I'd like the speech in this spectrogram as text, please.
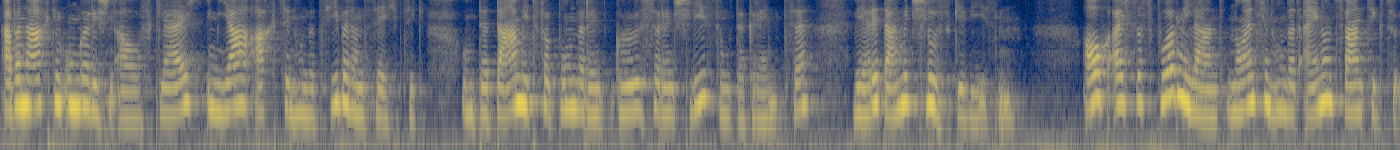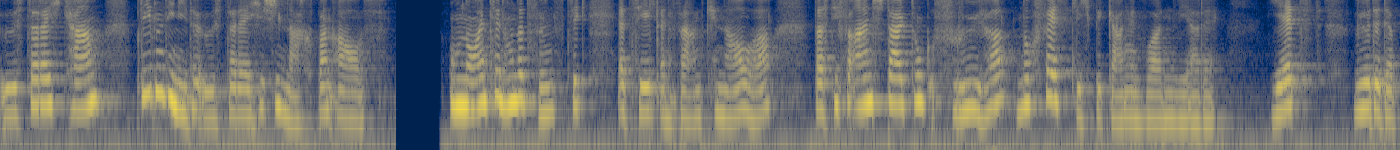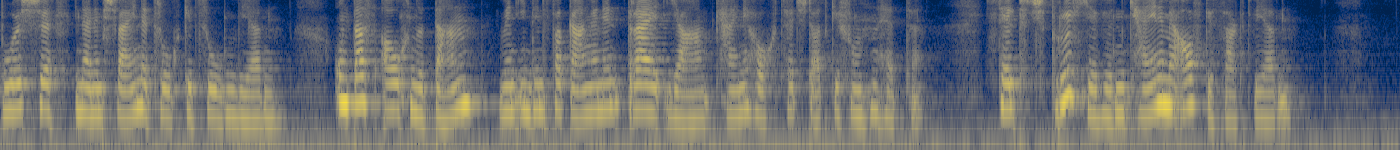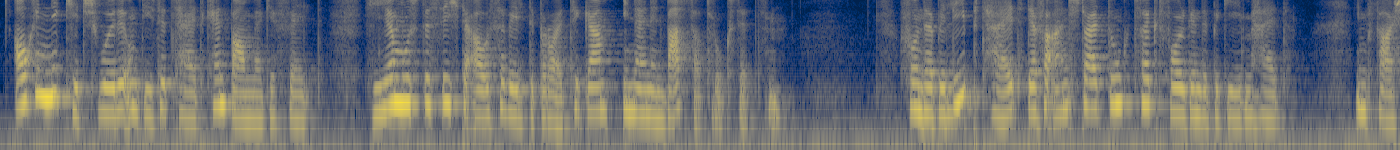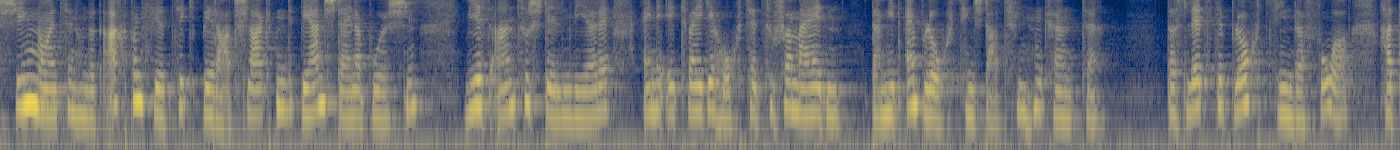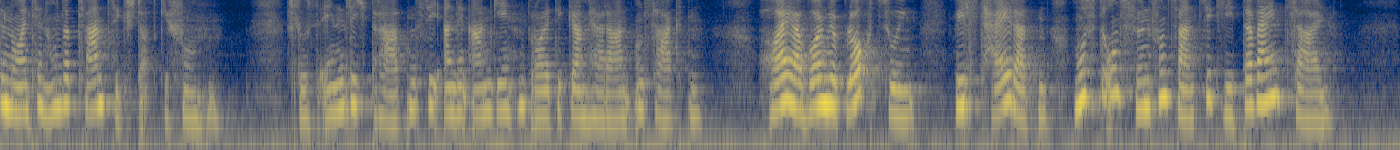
Aber nach dem ungarischen Ausgleich im Jahr 1867 und der damit verbundenen größeren Schließung der Grenze wäre damit Schluss gewesen. Auch als das Burgenland 1921 zu Österreich kam, blieben die niederösterreichischen Nachbarn aus. Um 1950 erzählt ein Frankenauer, dass die Veranstaltung früher noch festlich begangen worden wäre. Jetzt würde der Bursche in einem Schweinetrog gezogen werden. Und das auch nur dann, wenn in den vergangenen drei Jahren keine Hochzeit stattgefunden hätte. Selbst Sprüche würden keine mehr aufgesagt werden. Auch in Nikic wurde um diese Zeit kein Baum mehr gefällt. Hier musste sich der auserwählte Bräutigam in einen Wassertrog setzen. Von der Beliebtheit der Veranstaltung zeugt folgende Begebenheit. Im Fasching 1948 beratschlagten die Bernsteiner Burschen, wie es anzustellen wäre, eine etwaige Hochzeit zu vermeiden, damit ein Blochzinn stattfinden könnte. Das letzte Blochziehen davor hatte 1920 stattgefunden. Schlussendlich traten sie an den angehenden Bräutigam heran und sagten, Heuer wollen wir Bloch zuing, willst heiraten, musst du uns 25 Liter Wein zahlen.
